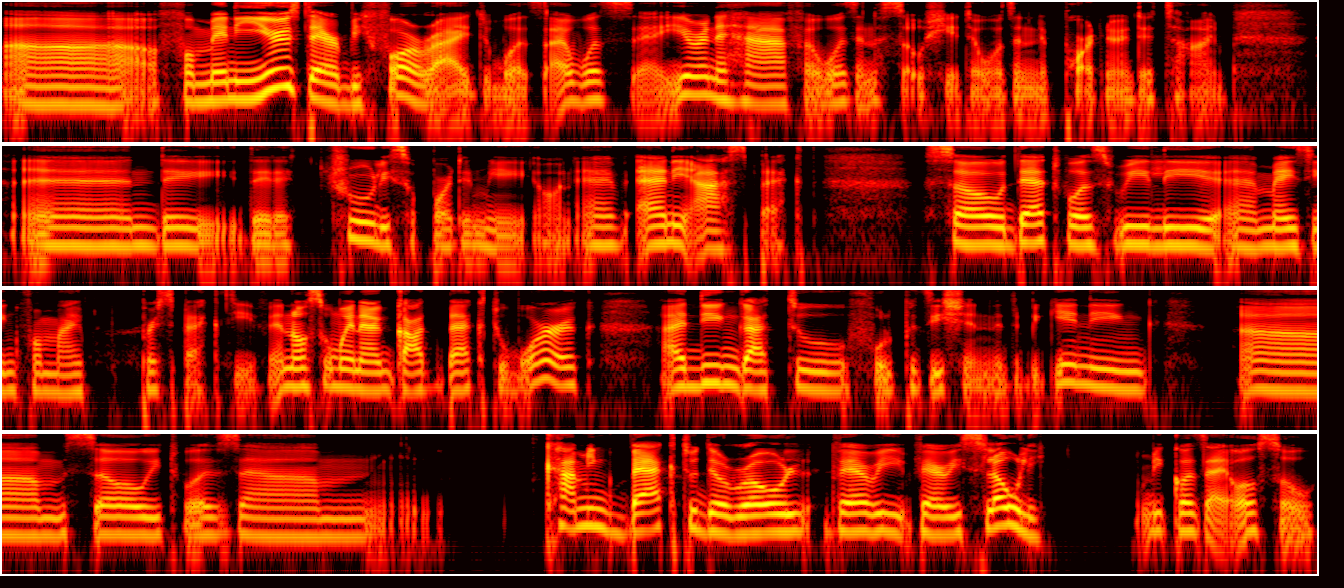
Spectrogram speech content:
uh, for many years there before, right? It was I was a year and a half. I was an associate. I wasn't a partner at the time, and they they truly supported me on any aspect. So that was really amazing from my perspective. And also when I got back to work, I didn't get to full position at the beginning. Um, so it was um, coming back to the role very very slowly because I also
